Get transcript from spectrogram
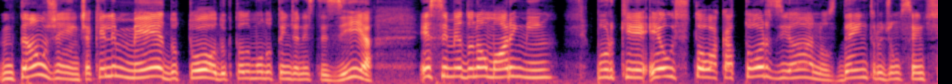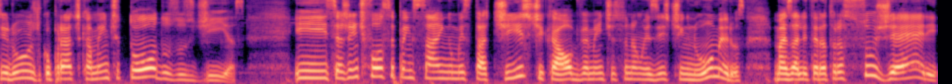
Então, gente, aquele medo todo que todo mundo tem de anestesia, esse medo não mora em mim porque eu estou há 14 anos dentro de um centro cirúrgico praticamente todos os dias. E se a gente fosse pensar em uma estatística, obviamente isso não existe em números, mas a literatura sugere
